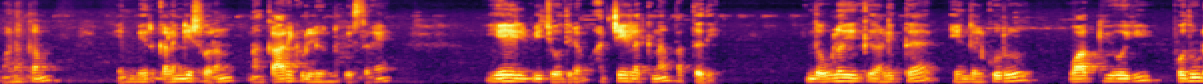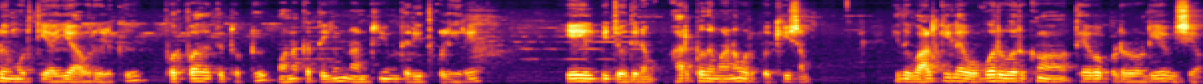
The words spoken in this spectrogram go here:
வணக்கம். என் பேர் கலங்கேஸ்வரன். நான் காரைக்குடியிலிருந்து பேசுகிறேன். ஏஎல்பி ஜோதிடம் அச்சயலக்கண பத்ததி. இந்த உலகிற்கு அளித்த எங்கள் குரு வாக்யோகி பொதுவுடைமூர்த்தி ஐயா அவர்களுக்கு பொற்பாதத்தை தொட்டு வணக்கத்தையும் நன்றியும் தெரிவித்துக் கொள்கிறேன். ஏஎல்பி ஜோதிடம் அற்புதமான ஒரு பொக்கிஷம். இது வாழ்க்கையில் ஒவ்வொருவருக்கும் தேவைப்படுற வேண்டிய விஷயம்.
